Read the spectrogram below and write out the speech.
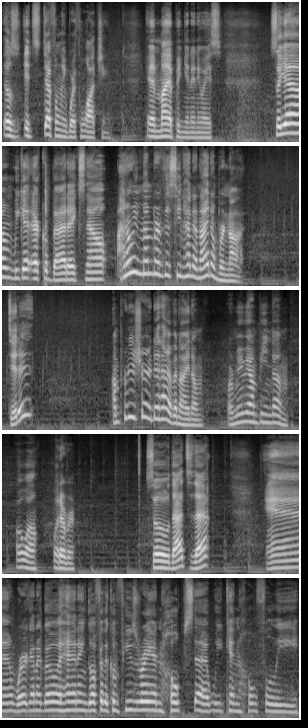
It was, it's definitely worth watching, in my opinion, anyways. So yeah, we get acrobatics. Now, I don't remember if this scene had an item or not. Did it? I'm pretty sure it did have an item. Or maybe I'm being dumb. Oh well, whatever. So that's that. And we're gonna go ahead and go for the Confuse Ray in hopes that we can hopefully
